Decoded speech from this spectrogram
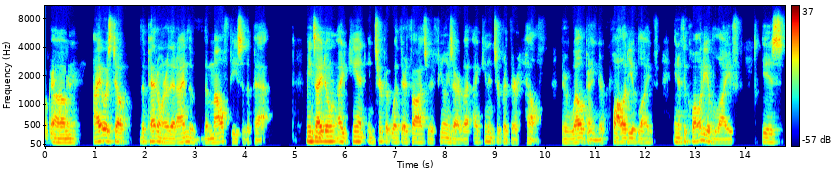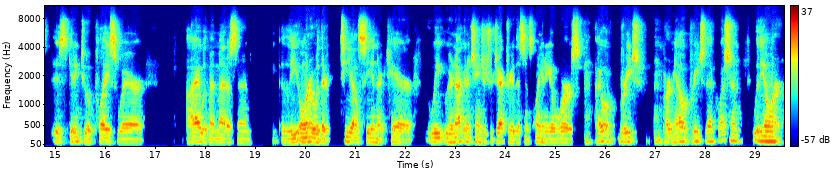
Okay. Um, I always tell the pet owner that I'm the the mouthpiece of the pet. Means I mm-hmm. don't I can't interpret what their thoughts or their feelings are, but I can interpret their health, their well-being, their quality of life. And if the quality of life is is getting to a place where I with my medicine, the owner with their TLC and their care, we, we're not going to change the trajectory of this. It's only going to get worse. I will breach, pardon me, I will breach that question with the owner.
